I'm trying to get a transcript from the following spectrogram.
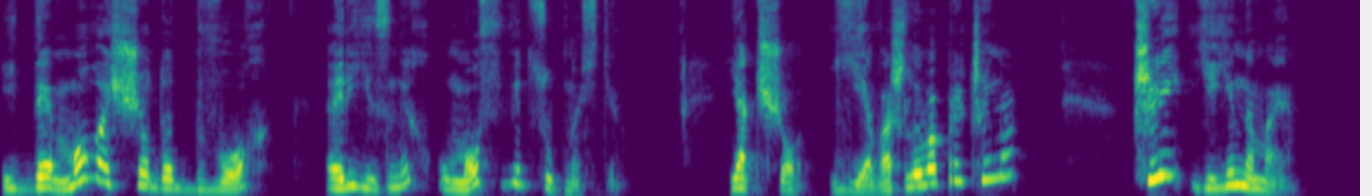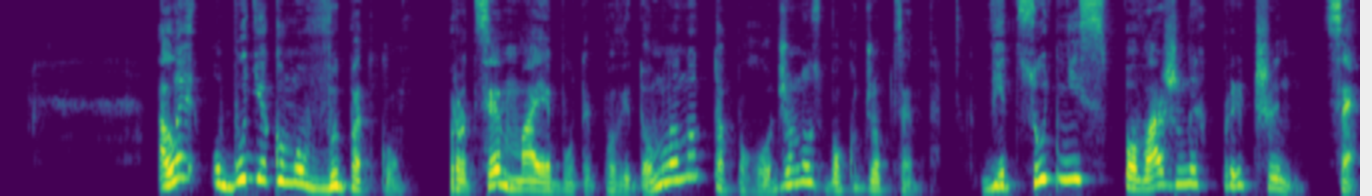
йде мова щодо двох різних умов відсутності. Якщо є важлива причина, чи її немає. Але у будь-якому випадку про це має бути повідомлено та погоджено з боку Джоб-центра. Відсутність поважних причин це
